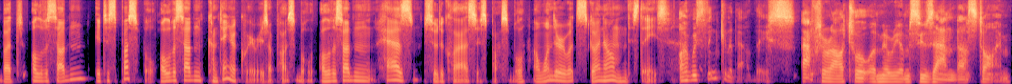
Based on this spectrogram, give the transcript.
but all of a sudden it is possible. All of a sudden container queries are possible. All of a sudden has pseudo class is possible. I wonder what's going on these days. I was thinking about this after our talk with Miriam Suzanne last time.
